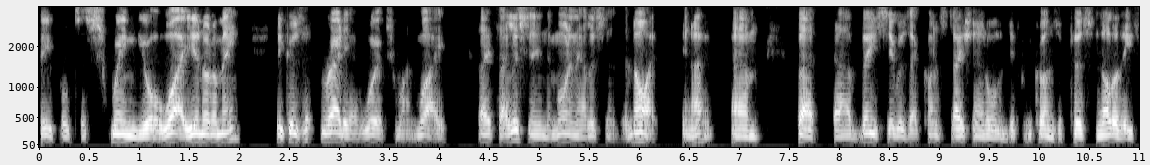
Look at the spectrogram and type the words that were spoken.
people to swing your way. You know what I mean? Because radio works one way. They listen in the morning, they listen at the night. You know. Um, but uh, BC was that kind of station, had all the different kinds of personalities.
